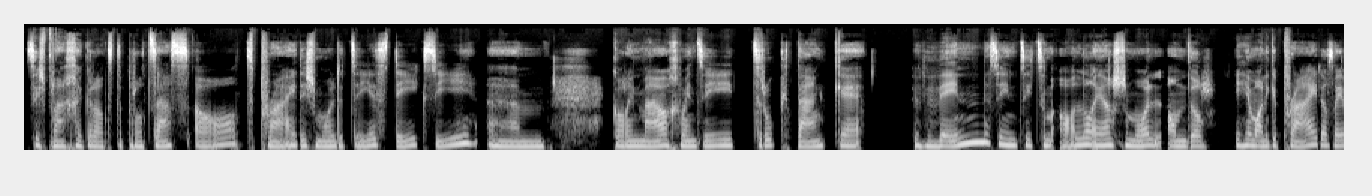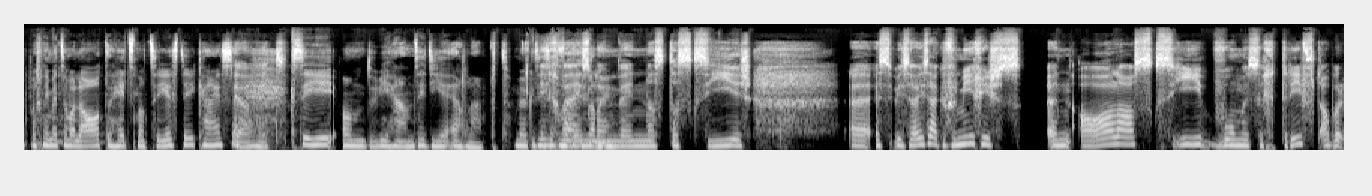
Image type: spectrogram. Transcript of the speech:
Sie sprechen gerade den Prozess an. Die Pride war mal der CSD. Ähm, Karin Mauch, wenn Sie zurückdenken, wann sind Sie zum allerersten Mal an der ehemalige Pride, also ich nehme jetzt mal an, da hat es noch CSD geheißen, ja, gesehen und wie haben Sie die erlebt? Mögen Sie sich ich weiss nicht, wenn das, das war. Äh, es, wie soll ich sagen, für mich ist es ein Anlass gewesen, wo man sich trifft, aber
